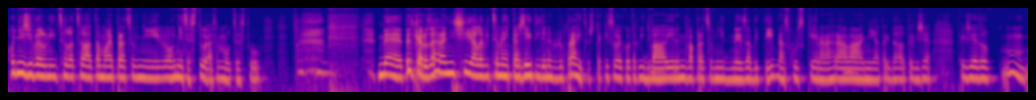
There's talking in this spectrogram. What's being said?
hodně živelný celá, celá ta moje pracovní, hodně cestuju, já jsem moc cestuju. Ne, teďka do zahraničí, ale víceméně každý týden jdu do Prahy, což taky jsou jako takový dva, jeden, dva pracovní dny zabitý na schůzky, na nahrávání a tak dále, takže, takže je to hmm,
